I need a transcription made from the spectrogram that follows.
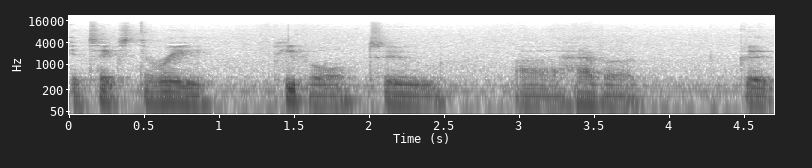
it takes three people to uh, have a good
